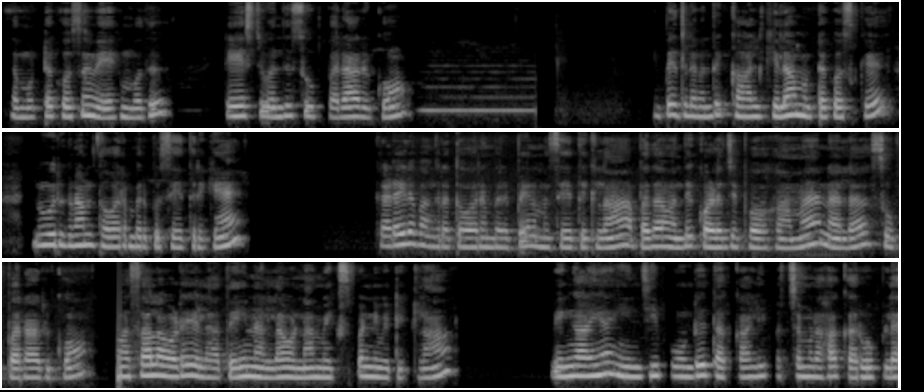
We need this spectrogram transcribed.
இந்த முட்டைக்கோசும் வேகும்போது டேஸ்ட் வந்து சூப்பராக இருக்கும். இப்போ இதில் வந்து கால் கிலோ முட்டைக்கோஸ்க்கு நூறு கிராம் துவரம்பருப்பு சேர்த்துருக்கேன். கடையில் வாங்குகிற துவரம்பருப்பே நம்ம சேர்த்துக்கலாம். அப்போ தான் வந்து குழஞ்சி போகாமல் நல்லா சூப்பராக இருக்கும். மசாலாவோட எல்லாத்தையும் நல்லா ஒன்றா மிக்ஸ் பண்ணி விட்டுக்கலாம். வெங்காயம் இஞ்சி பூண்டு தக்காளி பச்சை மிளகாய் கருவேப்பிலை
